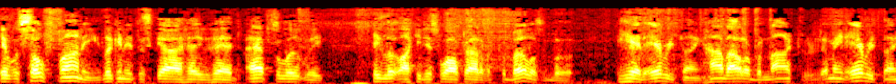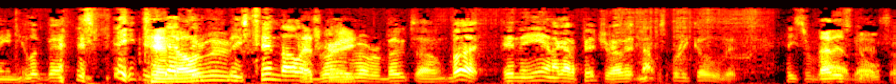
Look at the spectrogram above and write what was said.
it was so funny looking at this guy who had absolutely. He looked like he just walked out of a Cabela's book. He had everything, high dollar binoculars. I mean everything. And you look down his feet. Ten dollar boots. These ten dollar green great. rubber boots on. But in the end, I got a picture of it, and that was pretty cool that he survived. That is cool. That, so.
